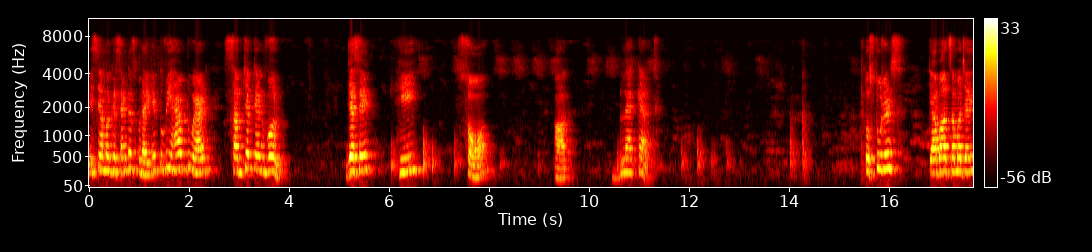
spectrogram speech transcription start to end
इससे हम अगर सेंटेंस बनाएँगे तो we have to add subject and verb जैसे ही सॉ आ ब्लैक कैट तो स्टूडेंट्स क्या बात समझ आई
